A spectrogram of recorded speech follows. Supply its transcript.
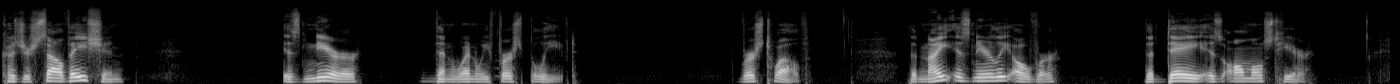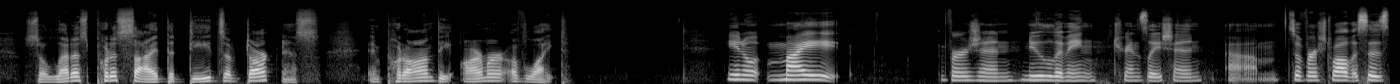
because your salvation is nearer than when we first believed. Verse 12 The night is nearly over, the day is almost here. So let us put aside the deeds of darkness and put on the armor of light. You know, my version, New Living Translation, um, so verse 12, it says,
